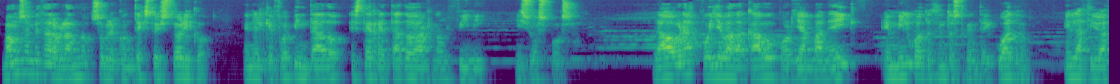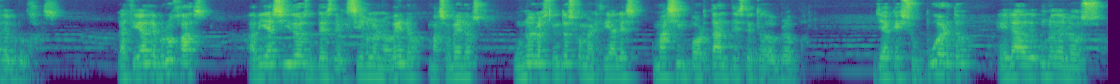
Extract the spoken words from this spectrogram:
Vamos a empezar hablando sobre el contexto histórico en el que fue pintado este retrato de Arnolfini y su esposa. La obra fue llevada a cabo por Jan van Eyck en 1434 en la ciudad de Brujas. La ciudad de Brujas había sido desde el siglo IX, más o menos, uno de los centros comerciales más importantes de toda Europa, ya que su puerto era uno de los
